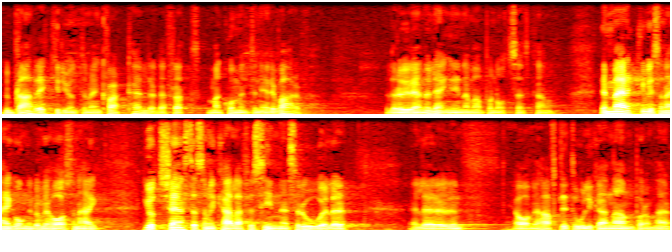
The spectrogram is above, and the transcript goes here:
Ibland räcker det ju inte med en kvart heller därför att man kommer inte ner i varv. Det dröjer ännu längre innan man på något sätt kan. Det märker vi sådana här gånger då vi har sådana här gudstjänster som vi kallar för sinnesro eller, eller ja, vi har haft lite olika namn på de här.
